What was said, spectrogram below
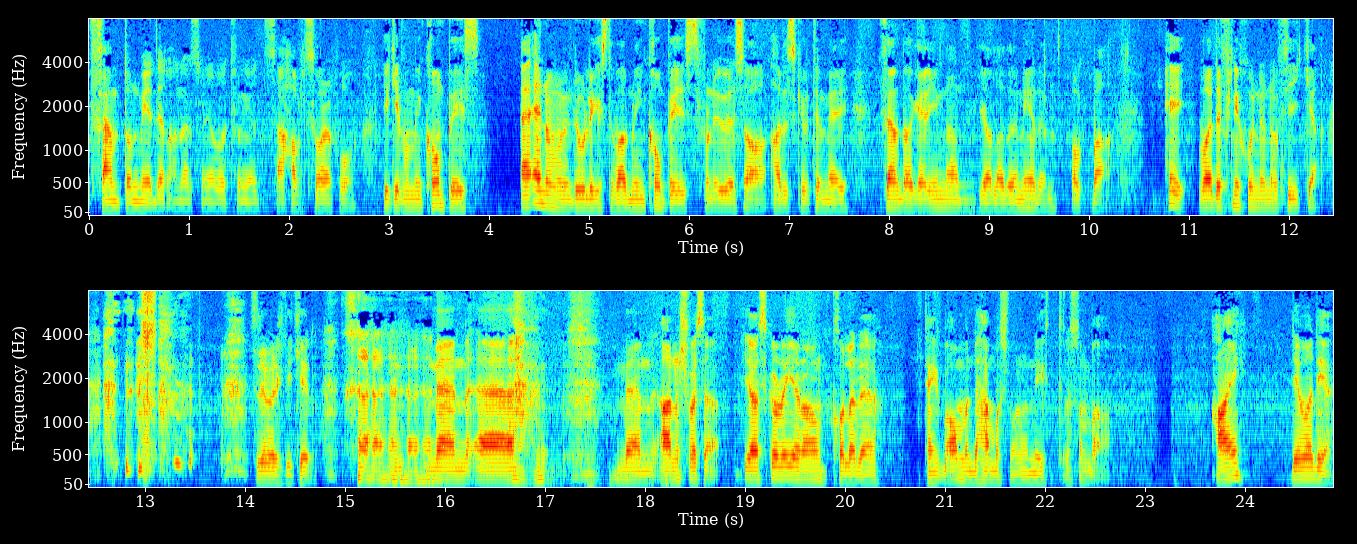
15 meddelanden som jag var tvungen att så här, halvt svara på. Vilket var min kompis, äh, en av de roligaste var att min kompis från USA hade skrivit till mig fem dagar innan jag laddade ner den och bara Hej, vad är definitionen av fika? så det var riktigt kul. Men, eh, men annars var det så här, jag scrollade igenom, kollade, tänkte bara, ah, men det här måste vara något nytt och sen bara, nej, det var det.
